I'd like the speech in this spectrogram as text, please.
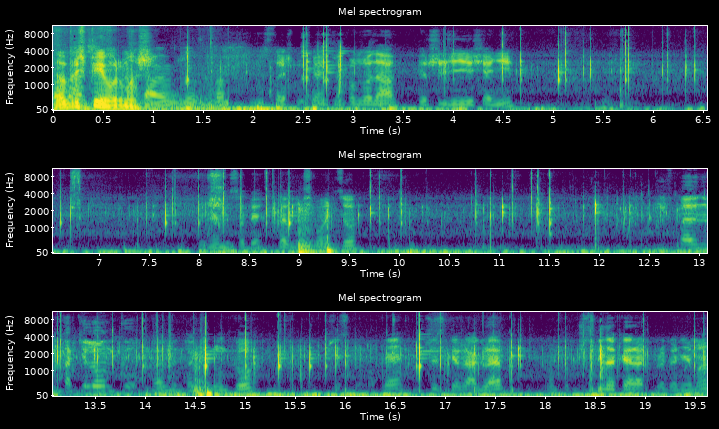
Dobry śpiwór masz. Jesteśmy, piękna pogoda, pierwszy dzień jesieni. Idziemy sobie w pełnym słońcu. W pełnym takilunku. W pełnym takilunku. Wszystko ok. Wszystkie żagle. Spinakera, którego nie ma.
